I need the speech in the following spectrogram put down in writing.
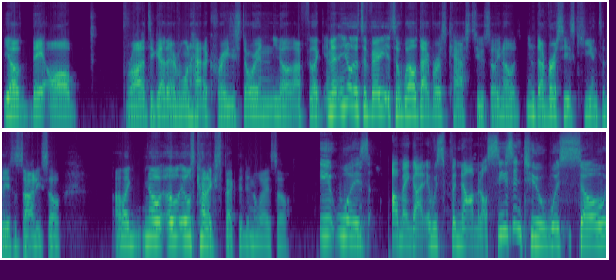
you know, they all brought it together. Everyone had a crazy story, and you know, I feel like, and you know, it's a very, it's a well diverse cast too. So you know, you know, diversity is key in today's society. So I like, you know, it, it was kind of expected in a way. So it was Oh my God, it was phenomenal. Season two was so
